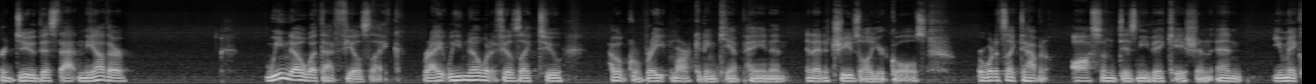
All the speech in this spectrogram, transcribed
or do this, that, and the other, we know what that feels like, right? We know what it feels like to have a great marketing campaign and, and it achieves all your goals, or what it's like to have an awesome Disney vacation and you make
